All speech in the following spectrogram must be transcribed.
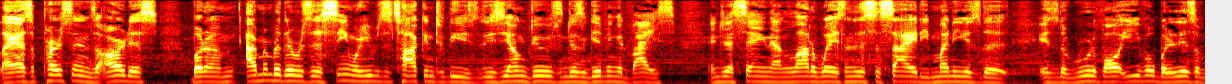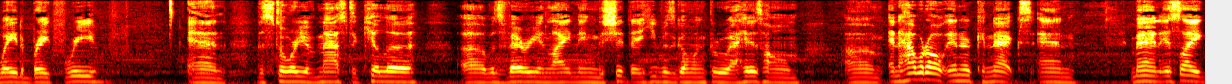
like as a person, as an artist. But um, I remember there was this scene where he was just talking to these these young dudes and just giving advice and just saying that in a lot of ways in this society, money is the is the root of all evil, but it is a way to break free. And the story of Masta Killa uh, was very enlightening. The shit that he was going through at his home, um, and how it all interconnects. And man, it's like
